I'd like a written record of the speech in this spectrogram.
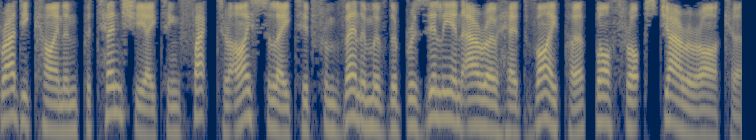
bradykinin potentiating factor isolated from venom of the Brazilian arrowhead viper Bothrops jararaca.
